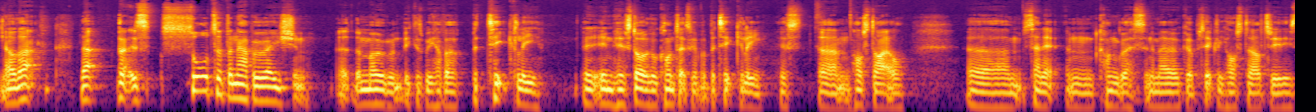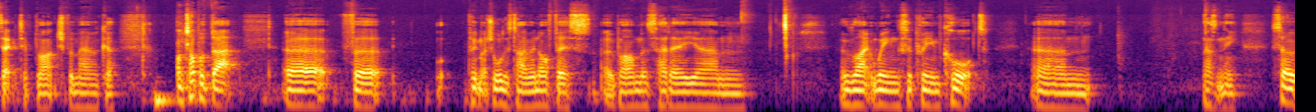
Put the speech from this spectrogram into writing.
Now that that that is sort of an aberration at the moment because we have a particularly in- in historical context we have a particularly his, um, hostile um, Senate and Congress in America, particularly hostile to the executive branch of America. On top of that, uh, for pretty much all his time in office, Obama's had a, um, a right wing Supreme Court, um, hasn't he? So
